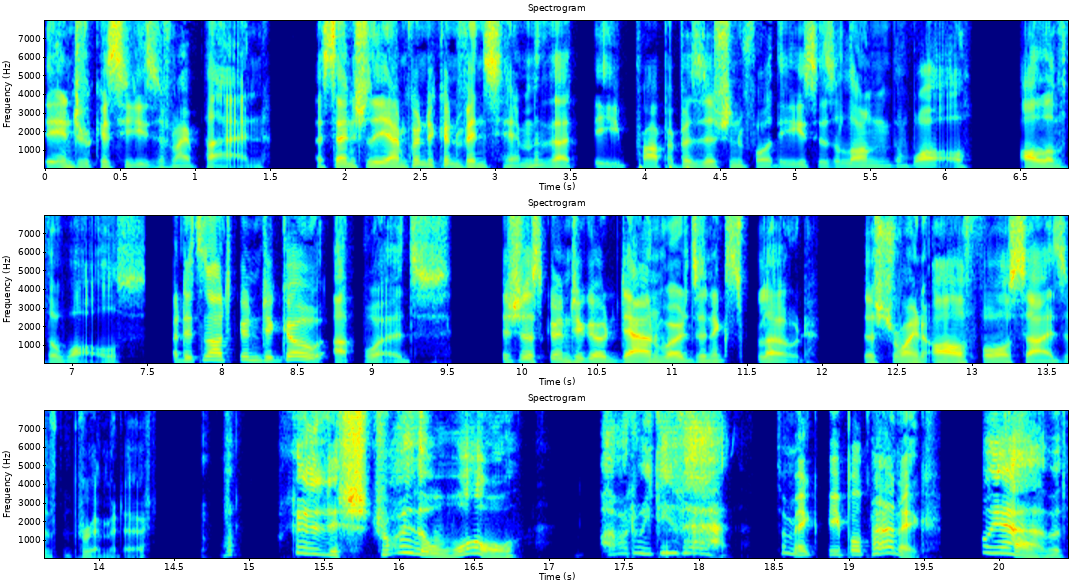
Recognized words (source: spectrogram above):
the intricacies of my plan. Essentially, I'm going to convince him that the proper position for these is along the wall, all of the walls. But it's not going to go upwards. It's just going to go downwards and explode, destroying all four sides of the perimeter. We're going to destroy the wall? Why would we do that? To make people panic. Oh, yeah, but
